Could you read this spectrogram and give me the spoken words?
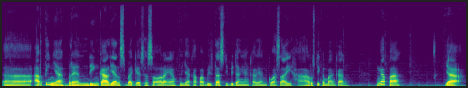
uh, artinya branding kalian sebagai seseorang yang punya kapabilitas di bidang yang kalian kuasai harus dikembangkan. Mengapa? Ya,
